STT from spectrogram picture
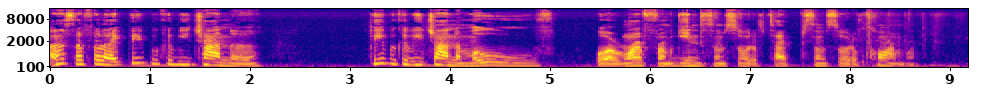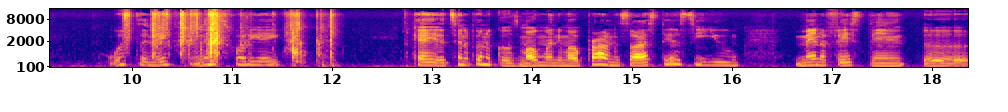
I also feel like people could be trying to people could be trying to move or run from getting some sort of type some sort of karma. What's the next next 48? Okay, the Ten of Pentacles, more money, more problems. So I still see you manifesting uh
